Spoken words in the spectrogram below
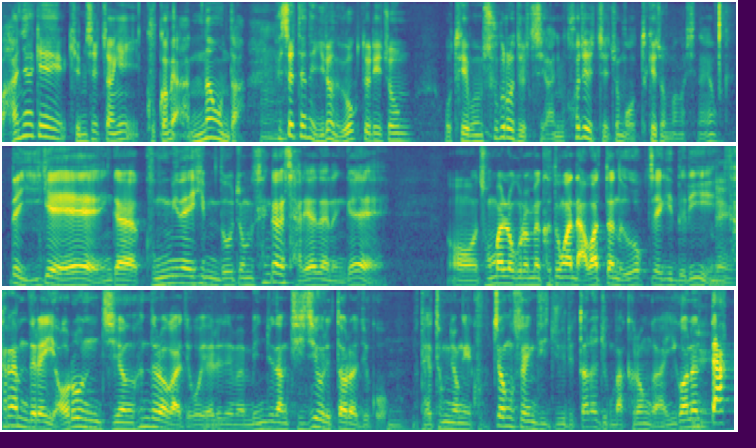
만약에 김 실장이 국감에 안 나온다 했을 때는 이런 의혹들이 좀 어떻게 보면 수그러들지 아니면 커질지 좀 어떻게 전망하시나요? 근데 이게 그러니까 국민의힘도 좀 생각을 잘해야 되는 게 어, 정말로 그러면 그동안 나왔던 의혹 제기들이 네. 사람들의 여론 지형을 흔들어 가지고 예를 들면 민주당 지지율이 떨어지고 음. 대통령의 국정 수행 지지율이 떨어지고 막 그런가. 이거는 네. 음. 딱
